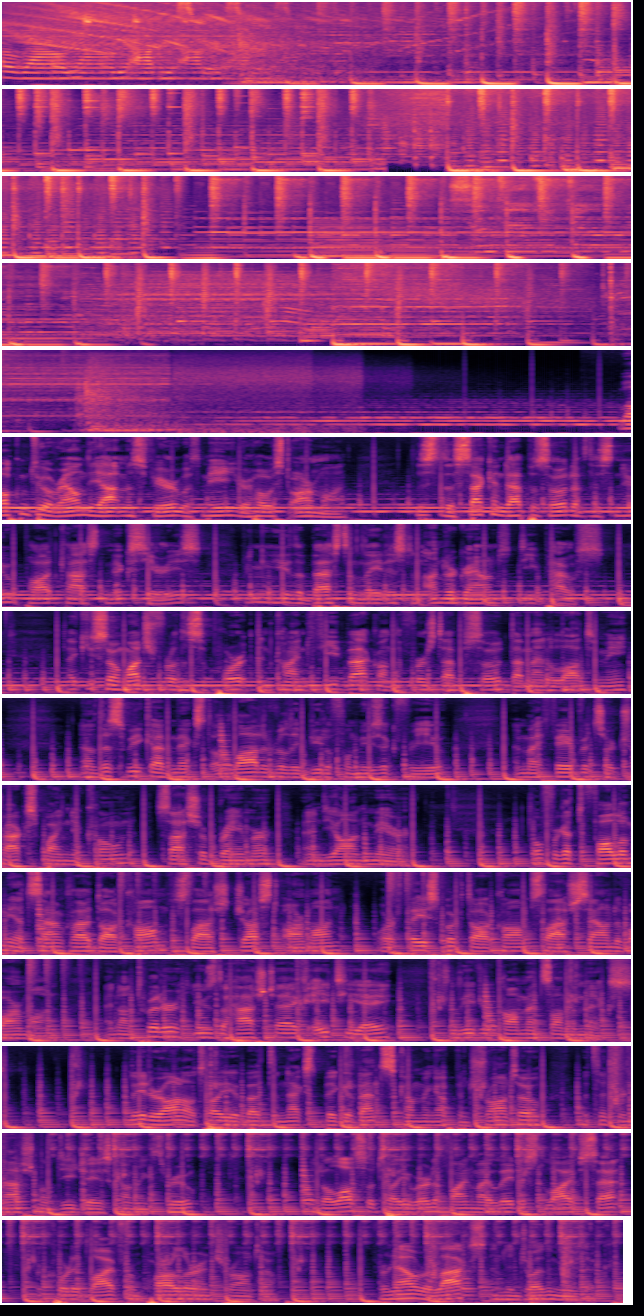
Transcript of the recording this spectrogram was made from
around the atmosphere. Sometimes you don't know what Welcome to Around the Atmosphere with me, your host Armand. This is the second episode of this new podcast mix series, bringing you the best and latest in underground deep house. Thank you so much for the support and kind feedback on the first episode, that meant a lot to me. Now, this week I've mixed a lot of really beautiful music for you, and my favorites are tracks by Nicone, Sascha Braemer, and Jan Mir. Don't forget to follow me at soundcloud.com slash justarmand or facebook.com slash soundofarmon. And on Twitter, use the hashtag ATA to leave your comments on the mix. Later on, I'll tell you about the next big events coming up in Toronto with international DJs coming through. And I'll also tell you where to find my latest live set recorded live from Parlor in Toronto. For now, relax and enjoy the music.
